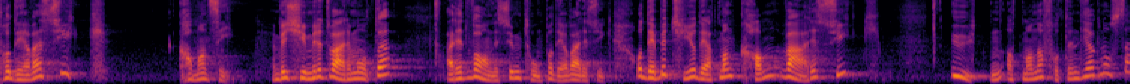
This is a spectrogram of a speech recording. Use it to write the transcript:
på det å være syk, kan man si. En bekymret væremåte er et vanlig symptom på det å være syk. Og Det betyr jo det at man kan være syk uten at man har fått en diagnose.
